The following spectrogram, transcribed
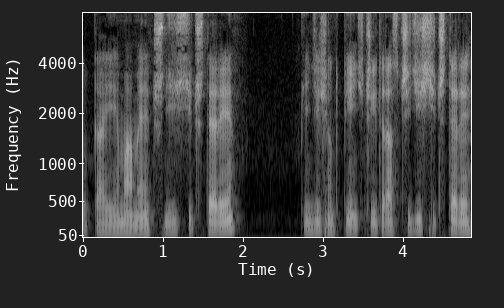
Tutaj je mamy 34, 55, czyli teraz 34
